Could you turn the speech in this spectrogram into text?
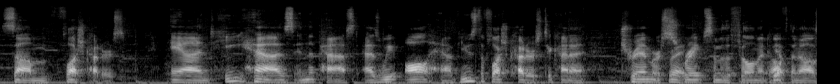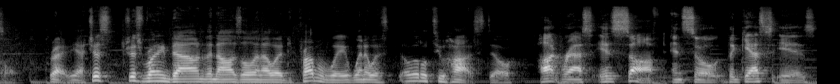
some flush cutters, and he has in the past, as we all have, used the flush cutters to kind of trim or scrape some of the filament off the nozzle. Right. Yeah. Just just running down the nozzle, and I would probably when it was a little too hot still. Hot brass is soft, and so the guess is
